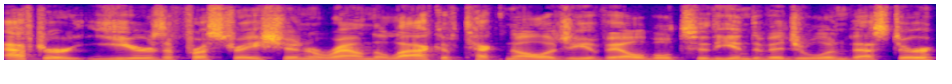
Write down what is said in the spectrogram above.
After years of frustration around the lack of technology available to the individual investor,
